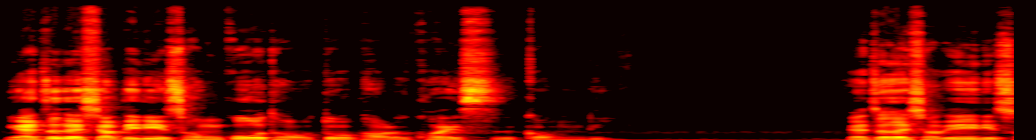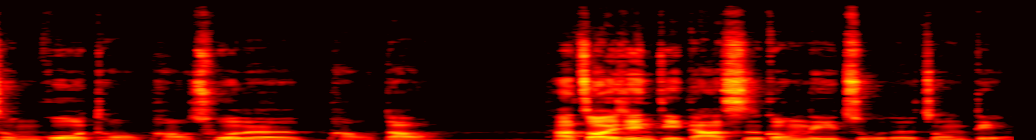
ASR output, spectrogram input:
因为这个小弟弟冲过头，多跑了快十公里。因为这个小弟弟冲过头，跑错了跑道，他早已经抵达十公里组的终点，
